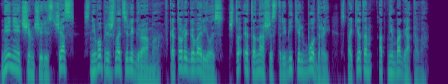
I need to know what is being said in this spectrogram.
Менее чем через час с него пришла телеграмма, в которой говорилось, что это наш истребитель Бодрый с пакетом от небогатого.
